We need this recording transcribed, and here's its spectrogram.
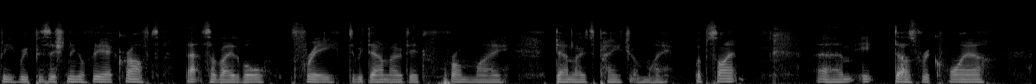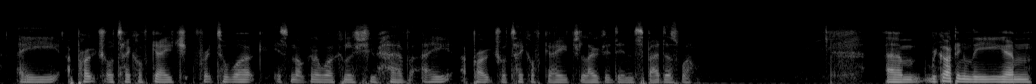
the repositioning of the aircraft that's available free to be downloaded from my downloads page on my website Um, it does require a approach or takeoff gauge for it to work. It's not going to work unless you have a approach or takeoff gauge loaded in SPAD as well. Um, regarding the um,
